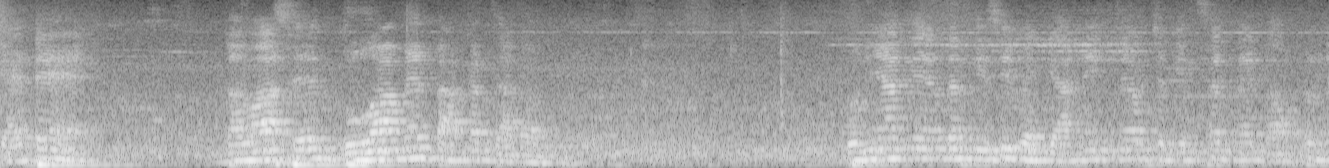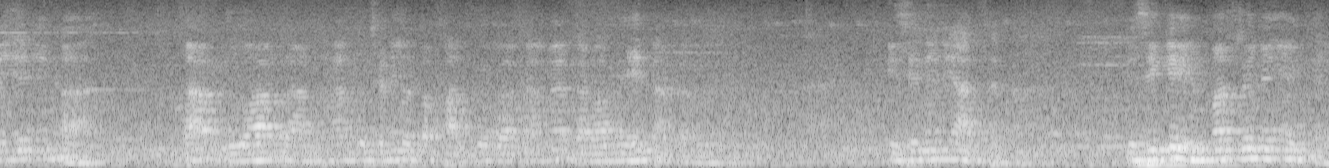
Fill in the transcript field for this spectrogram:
कहते हैं, दवा से दुआ में ताकत ज़्यादा होती है। दुनिया के अंदर किसी वैज्ञानिक ने और चिकित्सक ने, डॉक्टर ने ये नहीं कहा, साहब, दुआ, प्रार्थना कुछ नहीं होता, फालतू का काम है, दवा में ही ताकत है। किसी ने नहीं आज तक कहा। किसी की हिम्मत भी नहीं है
